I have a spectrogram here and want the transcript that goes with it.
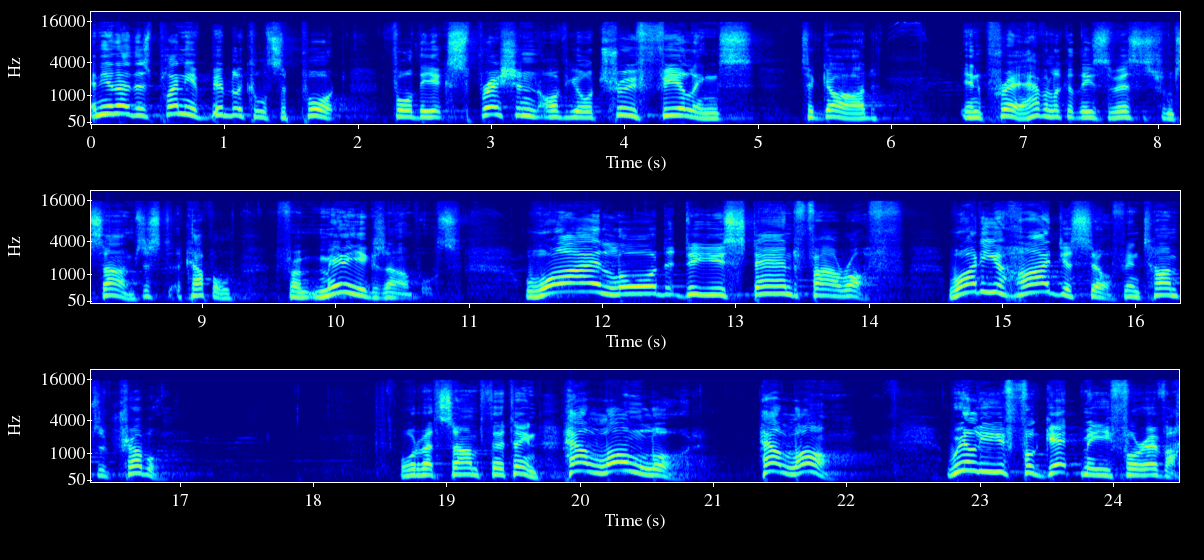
And you know, there's plenty of biblical support for the expression of your true feelings to God in prayer. Have a look at these verses from Psalms, just a couple from many examples. Why, Lord, do you stand far off? Why do you hide yourself in times of trouble? What about Psalm 13? How long, Lord? How long? Will you forget me forever?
